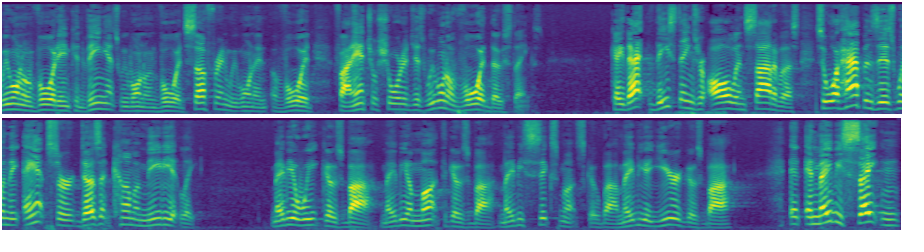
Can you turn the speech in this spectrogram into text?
We want to avoid inconvenience. We want to avoid suffering. We want to avoid financial shortages. We want to avoid those things. Okay, that these things are all inside of us. So what happens is when the answer doesn't come immediately, maybe a week goes by, maybe a month goes by, maybe 6 months go by, maybe a year goes by, And, and maybe Satan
